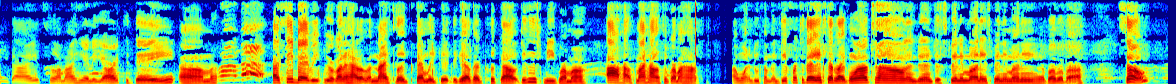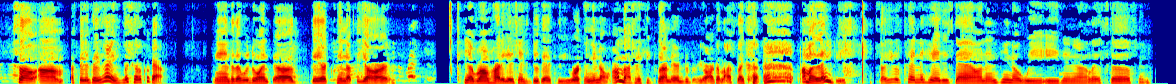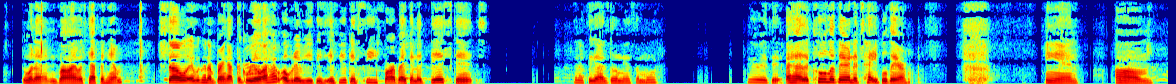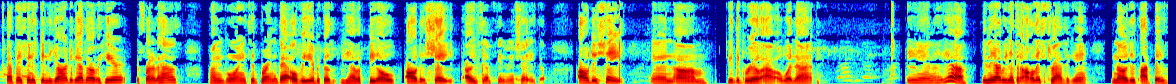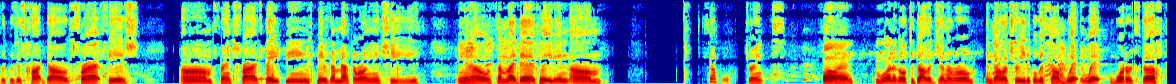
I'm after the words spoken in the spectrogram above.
you guys. So I'm out here in the yard today. Um, I see, baby, we were gonna have a nice little family get together, cookout. This is me, grandma, our house, my house, and grandma's house. I want to do something different today instead of like going out of town and then just spending money, spending money, blah blah blah. So, so um, I figured, hey, let's have a cookout, and what we're doing. Uh, they're cleaning up the yard. You know, Ron hardly get a chance to do that because he's working. You know, I'm not gonna keep going out there and do the yard because I feel like I'm a lady. So he was cutting the hedges down and, you know, weed eating and all that stuff and doing that. And Vine was helping him. So, and we're going to bring out the grill. I have over there, you can, if you can see far back in the distance. Let me see, I zoom in some more. Where is it? I had a cooler there and a table there. And, um, after they finish getting the yard together over here, the front of the house, I'm going to bring that over here because we have a big old, all this shade. Oh, you see I'm sitting in the shade. So, all this shade. And, um, get the grill out or whatnot. And, yeah. And there be nothing all extravagant. No, just, I basically just hot dogs, fried fish, um, french fries, baked beans, maybe some macaroni and cheese. You know, something like that. So it can, um, simple. Drinks, fun. I'm going to go to Dollar General and Dollar Tree to go get some wet, wet water stuff.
